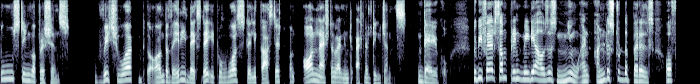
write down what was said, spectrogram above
two sting operations, which were on the very next day. It was telecasted on all national and international TV channels. There you go. To be fair, some print media houses knew and understood the perils of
